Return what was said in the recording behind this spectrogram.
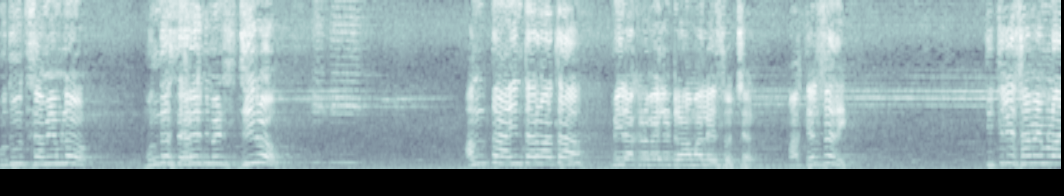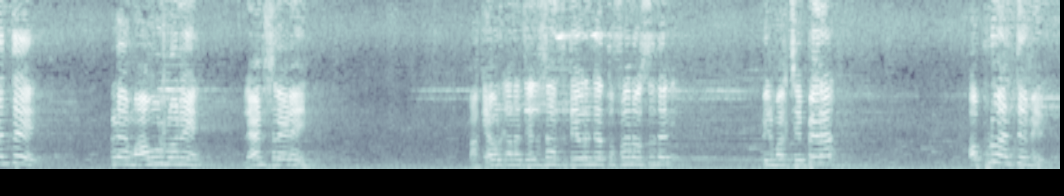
హుదూద్ సమయంలో ముందస్తు అరేంజ్మెంట్స్ జీరో. అంతా అయిన తర్వాత మీరు అక్కడ వెళ్ళి డ్రామాలు వేసి వచ్చారు. మాకు తెలుసది. తిత్లీ సమయంలో అంతే. ఇక్కడ మా ఊర్లోనే ల్యాండ్ స్లైడ్ అయింది. మాకు ఎవరికైనా తెలుసా అంత తీవ్రంగా తుఫాన్ వస్తుందని? మీరు మాకు చెప్పారా? అప్పుడు అంతే మీరు.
